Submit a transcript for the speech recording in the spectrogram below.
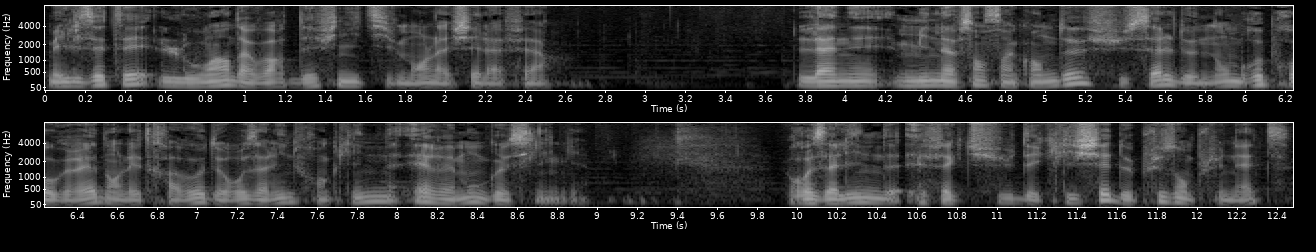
mais ils étaient loin d'avoir définitivement lâché l'affaire. L'année 1952 fut celle de nombreux progrès dans les travaux de Rosalind Franklin et Raymond Gosling. Rosalind effectue des clichés de plus en plus nets,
